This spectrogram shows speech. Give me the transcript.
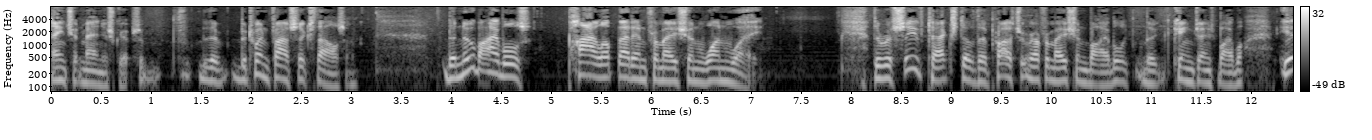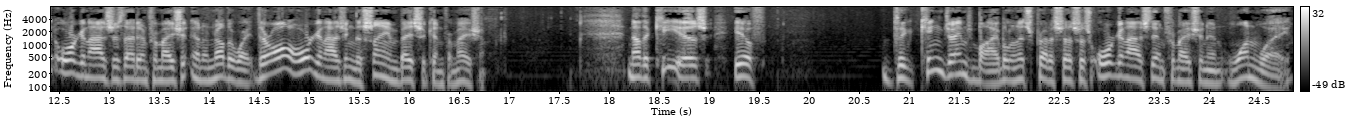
ancient manuscripts, between five six thousand. The new Bibles pile up that information one way. The received text of the Protestant Reformation Bible, the King James Bible, it organizes that information in another way. They're all organizing the same basic information. Now, the key is if the King James Bible and its predecessors organized the information in one way,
